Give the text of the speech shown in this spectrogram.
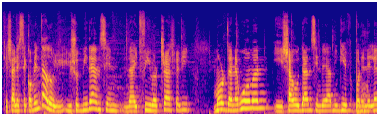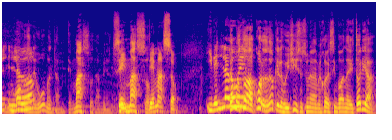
que ya les he comentado: You, You Should Be Dancing, Night Fever, Tragedy, More Than a Woman y Shadow Dancing de Andy Gibb ponen el, el More lado Than A. a Woman, tam- temazo también. Sí, temazo. Temazo. Y del lado Estamos B. todos de acuerdo, ¿no? Que los Gees es una de las mejores cinco bandas de la historia.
